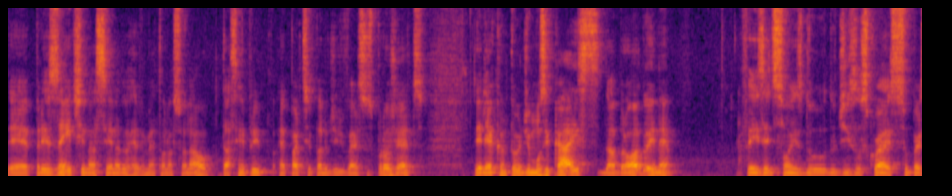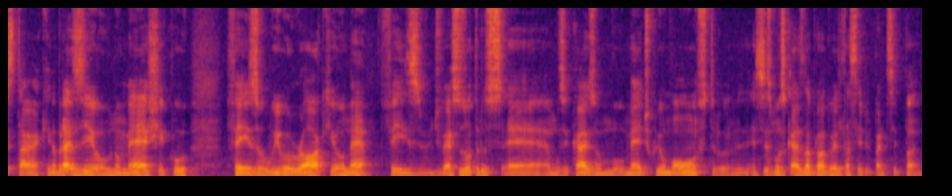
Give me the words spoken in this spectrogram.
é, presente na cena do heavy metal nacional, está sempre é, participando de diversos projetos. Ele é cantor de musicais da Broadway, né? Fez edições do, do Jesus Christ Superstar aqui no Brasil, no México, fez o We Will Rock You, né? Fez diversos outros é, musicais, o Médico e o Monstro. Esses musicais da Broadway ele está sempre participando.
